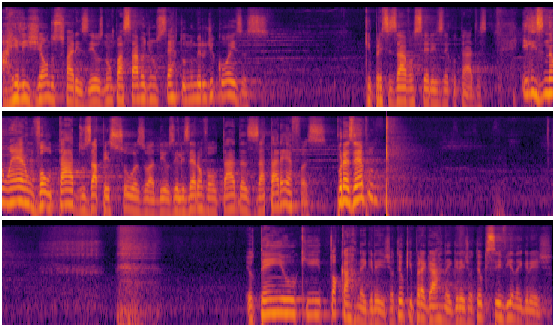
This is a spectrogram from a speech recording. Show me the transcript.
A religião dos fariseus não passava de um certo número de coisas que precisavam ser executadas. Eles não eram voltados a pessoas ou a Deus, eles eram voltadas a tarefas. Por exemplo, eu tenho que tocar na igreja, eu tenho que pregar na igreja, eu tenho que servir na igreja.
